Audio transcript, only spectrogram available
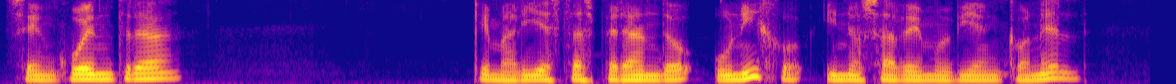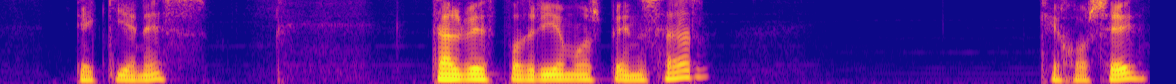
se encuentra que María está esperando un hijo y no sabe muy bien con él de quién es. Tal vez podríamos pensar que José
